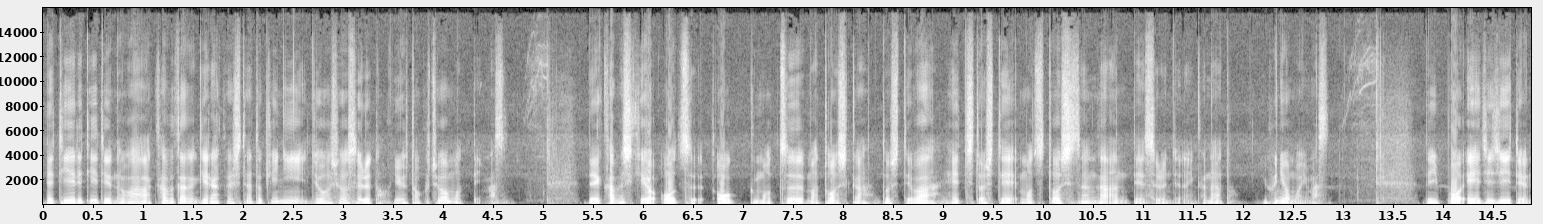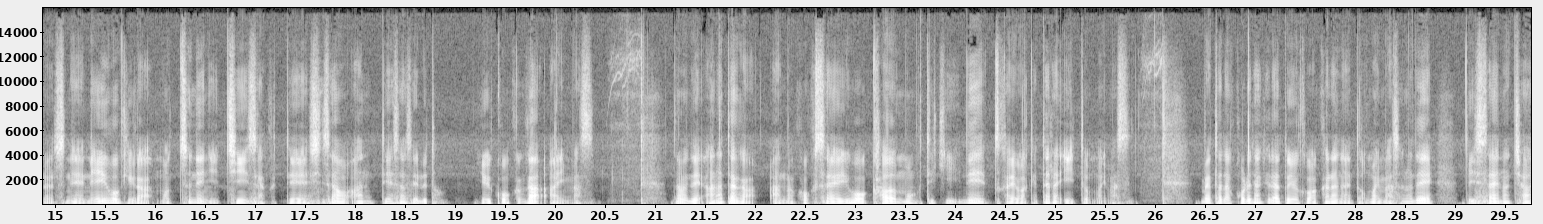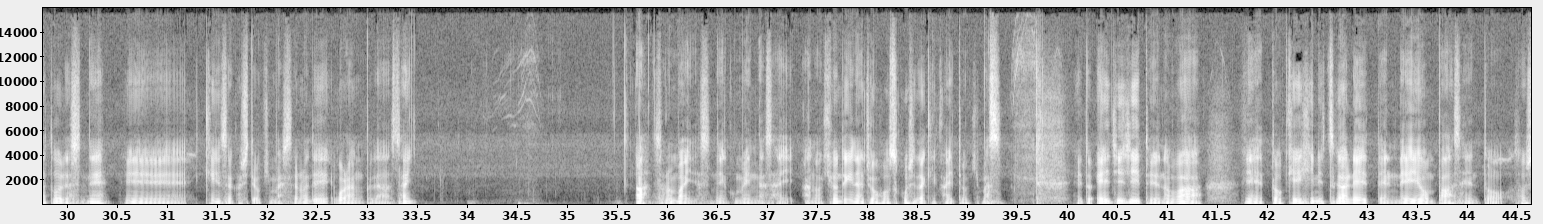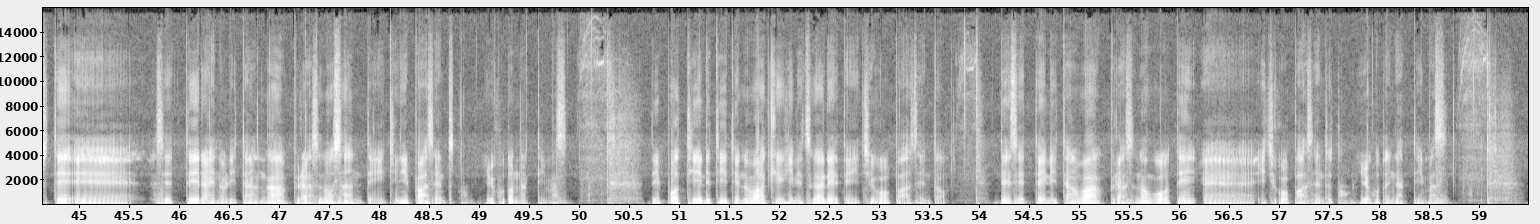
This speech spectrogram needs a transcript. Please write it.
で、TLT というのは株価が下落した時に上昇するという特徴を持っています。で、株式を多つ多く持つ、まあ、投資家としては、ヘッジとして持つと資産が安定するんじゃないかなというふうに思います。で一方、AGG というのはですね、値動きがもう常に小さくて資産を安定させるという効果があります。なので、あなたがあの国債を買う目的で使い分けたらいいと思います。ただ、これだけだとよくわからないと思いますので、実際のチャートをですね、えー、検索しておきましたので、ご覧ください。あ、その前にですね、ごめんなさい。あの、基本的な情報を少しだけ書いておきます。えっと、AGG というのは、えっと、経費率が0.04%、そして、えー、設定来のリターンがプラスの3.12%ということになっています。で一方、TLT というのは経費率が0.15%、で、設定リターンはプラスの5.15%ということになっています。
